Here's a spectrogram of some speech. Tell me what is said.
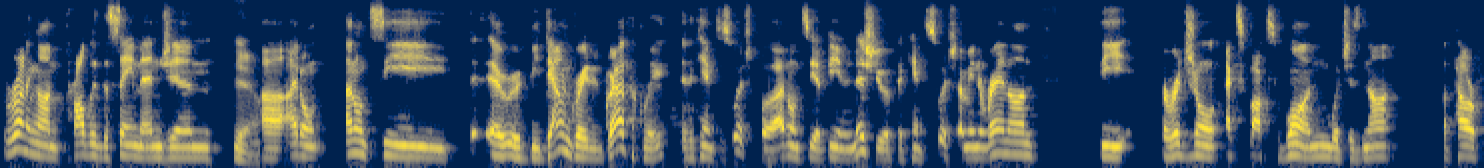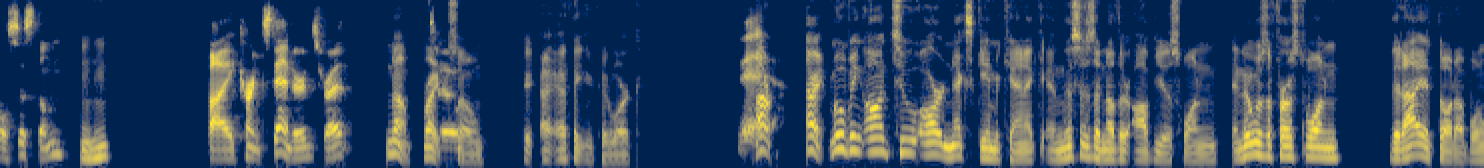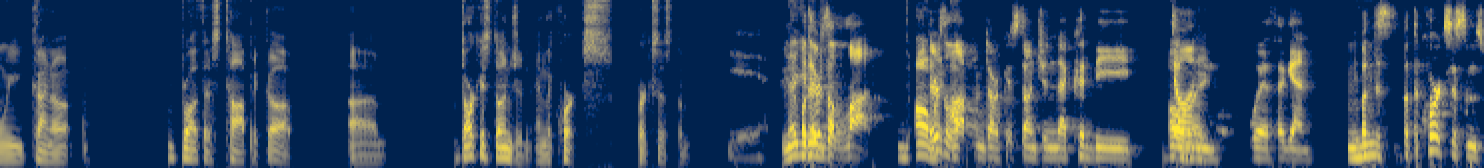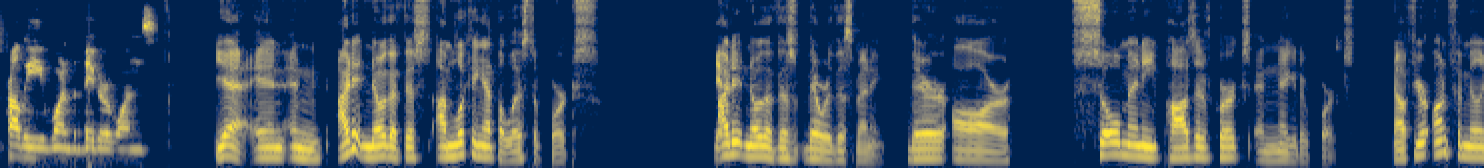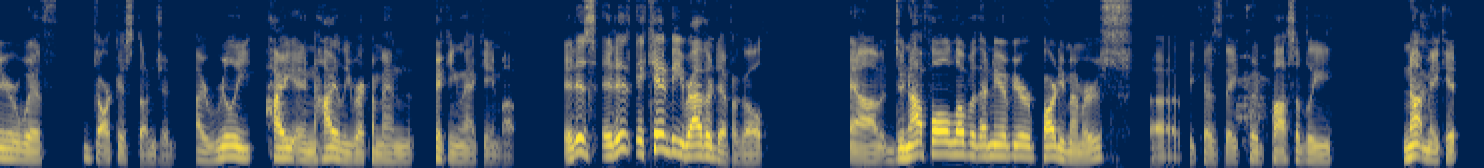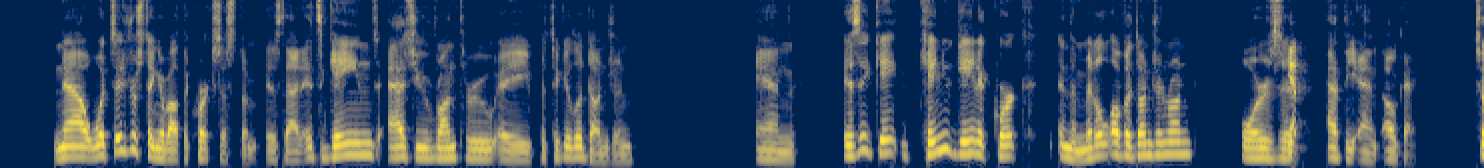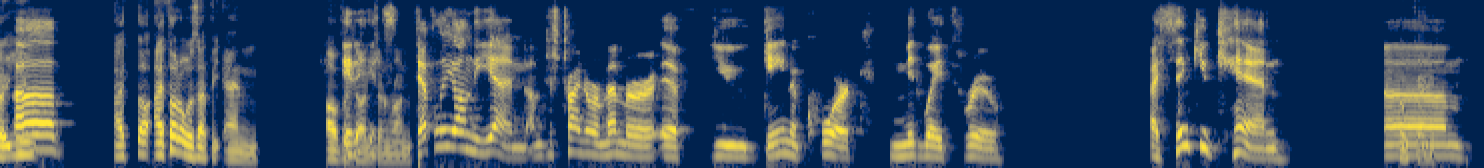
running on probably the same engine. Yeah. Uh, I don't I don't see it would be downgraded graphically if it came to Switch, but I don't see it being an issue if it came to Switch. I mean, it ran on the original Xbox One, which is not a powerful system Mm-hmm. by current standards, right? No, right. So, So- it, I, I think it could work. Yeah. All right. All right, moving on to our next game mechanic, and this is another obvious one, and it was the first one that I had thought of when we kind of brought this topic up. Um, Darkest Dungeon and the quirks quirk system. Yeah. Negative. Well, there's a lot. oh there's my- a lot from Darkest Dungeon that could be Oh, done right. with again. Mhm. But this but the quirk system is probably one of the bigger ones. Yeah, and and I didn't know that this. I'm looking at the list of quirks. Yeah. I didn't know that this there were this many. There are so many positive quirks and negative quirks. Now, if you're unfamiliar with Darkest Dungeon, I really high and highly recommend picking that game up. It is it is it can be rather difficult. Um, do not fall in love with any of your party members uh, because they could possibly not make it. Now, what's interesting about the quirk system is that it's gained as you run through a particular dungeon. And is it gain? Can you gain a quirk in the middle of a dungeon run, or is it Yep. at the end? Okay, so you, uh I thought I thought it was at the end of a it- dungeon it's run. definitely on the end. I'm just trying to remember if you gain a quirk midway through. I think you can. Um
